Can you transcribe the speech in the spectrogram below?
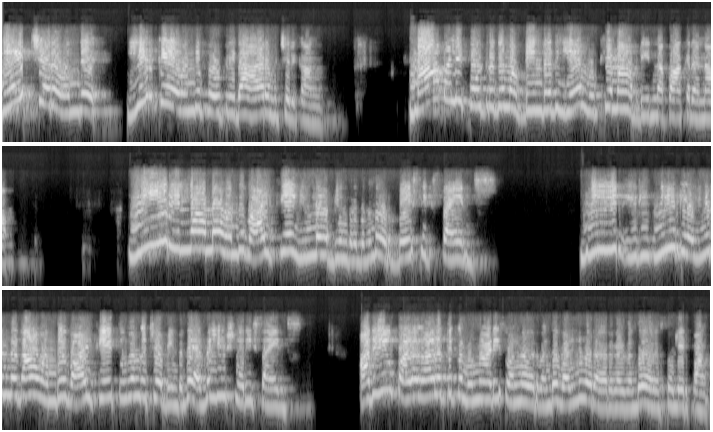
நேச்சரை வந்து இயற்கையை வந்து போற்றிதான் ஆரம்பிச்சிருக்காங்க. மாமலை போற்றுதும் அப்படின்றது ஏன் முக்கியமா அப்படின்னு நான் பாக்குறேன்னா நீர் இல்லாம வந்து வாழ்க்கையே இல்லை அப்படின்றது வந்து ஒரு பேசிக் சயின்ஸ் நீர் நீர்ல இருந்துதான் வந்து வாழ்க்கையை துவங்குச்சு அப்படின்றது எவல்யூஷனரி சயின்ஸ் அதையும் பல காலத்துக்கு முன்னாடி சொன்னவர் வந்து வள்ளுவர் அவர்கள் வந்து சொல்லியிருப்பாங்க.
